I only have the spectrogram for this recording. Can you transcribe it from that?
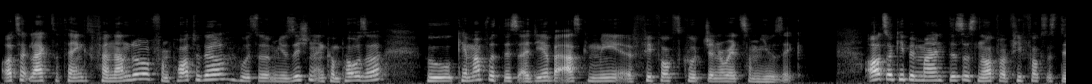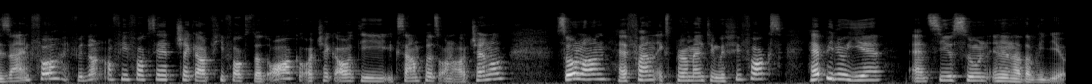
Also I'd like to thank Fernando from Portugal, who is a musician and composer, who came up with this idea by asking me if phyphox could generate some music. Also keep in mind this is not what phyphox is designed for. If you don't know phyphox yet, check out phyphox.org or check out the examples on our channel. So long, have fun experimenting with phyphox, happy new year and see you soon in another video.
